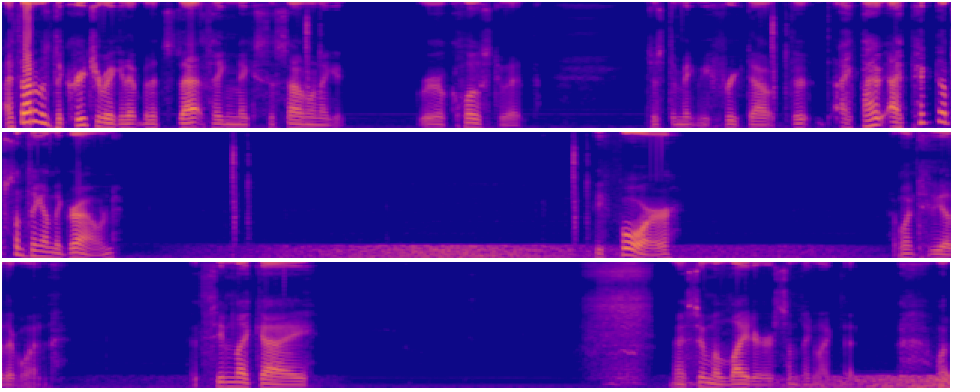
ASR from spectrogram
I thought it was the creature making it, but it's that thing makes the sound when I get real close to it. Just to make me freaked out. There, I, I picked up something on the ground. Before I went to the other one. It seemed like I I assume a lighter or something like that. What?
